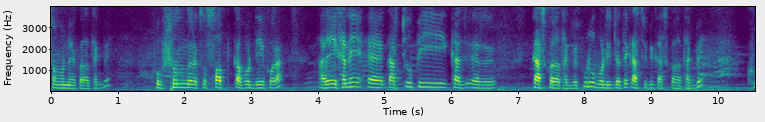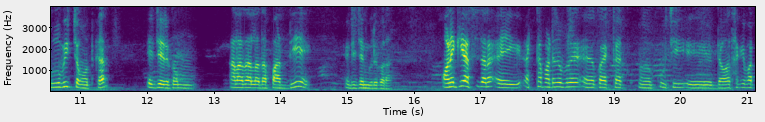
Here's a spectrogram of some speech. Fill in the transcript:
সমন্বয় করা থাকবে। খুব সুন্দর একটা সফট কাপড় দিয়ে করা। আর এখানে কারচুপি কাজের কাজ করা থাকবে। পুরো বডিটাতে কারচুপি কাজ করা থাকবে। খুবই চমৎকার। এই যে এরকম আলাদা আলাদা পার্ট দিয়ে ডিজাইনগুলি করা। অনেকেই আছে যারা এই একটা পার্টের উপরে কয়েকটা কুচি দেওয়া থাকে বাট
